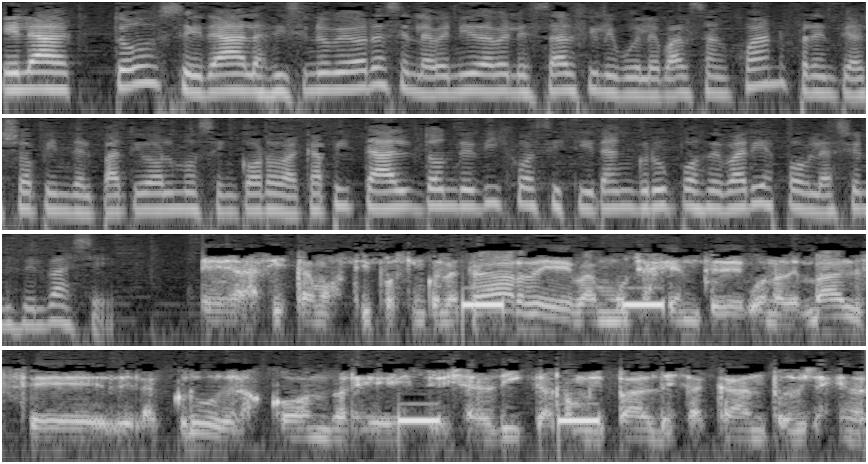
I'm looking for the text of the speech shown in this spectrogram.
El acto será a las 19 horas en la avenida Vélez Arfil y Boulevard San Juan, frente al shopping del Patio Olmos en Córdoba Capital, donde dijo asistirán grupos de varias poblaciones del valle. Eh, así estamos tipo 5 de la tarde, va mucha gente de, bueno, de Embalse, de La Cruz, de Los Cóndores, de Villaldica, Romipal, de Sacanto, de Villa General.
